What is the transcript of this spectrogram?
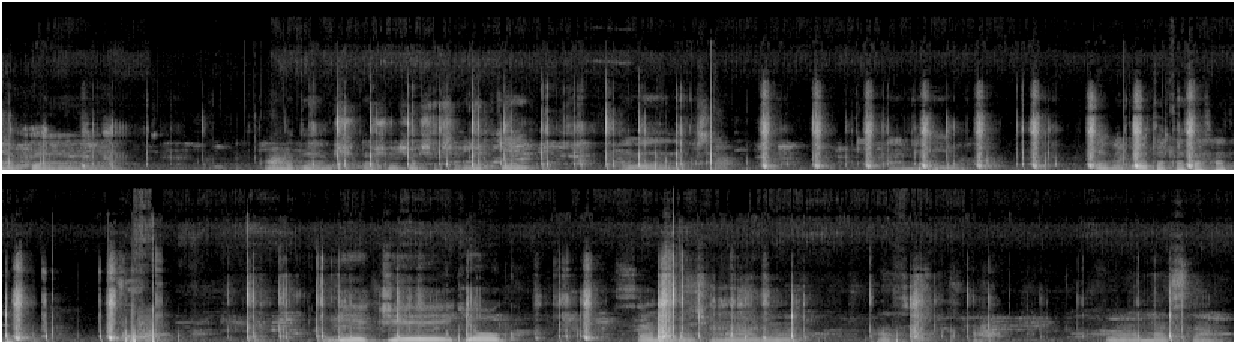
Evet. Anladım. Şuradan şöyle şöyle yürüyeceğim. Evet. Devam edeyim. Evet, evet, evet, evet, evet, evet. Gece yok. Sen başıma aramaz. Aramazsan.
